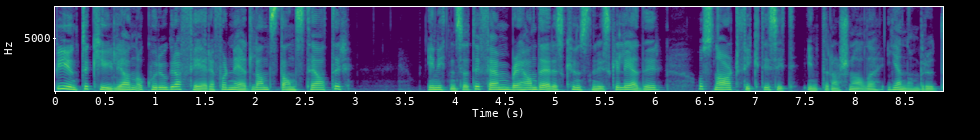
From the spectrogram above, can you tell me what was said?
begynte Kylian å koreografere for Nederlands Dansteater. I 1975 ble han deres kunstneriske leder, og snart fikk de sitt internasjonale gjennombrudd.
